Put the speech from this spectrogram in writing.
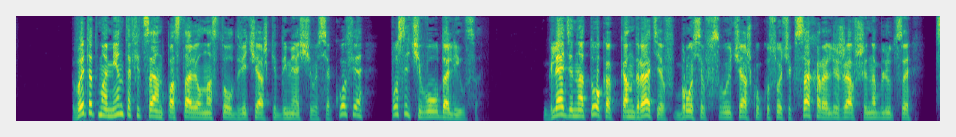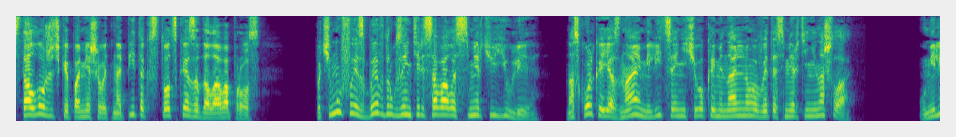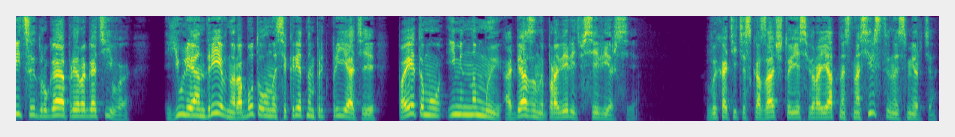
В этот момент официант поставил на стол две чашки дымящегося кофе, после чего удалился. Глядя на то, как Кондратьев, бросив в свою чашку кусочек сахара, лежавший на блюдце, стал ложечкой помешивать напиток, Стоцкая задала вопрос. Почему ФСБ вдруг заинтересовалась смертью Юлии? Насколько я знаю, милиция ничего криминального в этой смерти не нашла. У милиции другая прерогатива. Юлия Андреевна работала на секретном предприятии, поэтому именно мы обязаны проверить все версии. Вы хотите сказать, что есть вероятность насильственной смерти?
